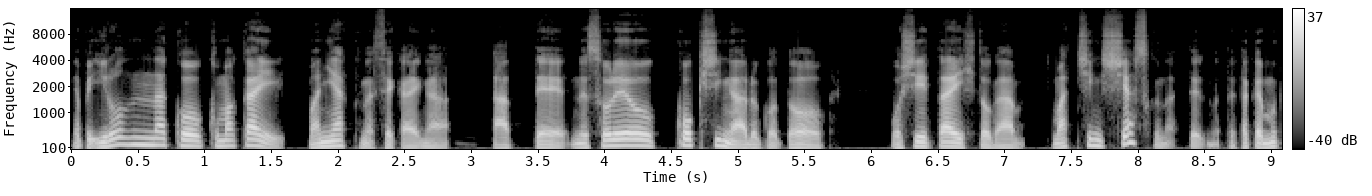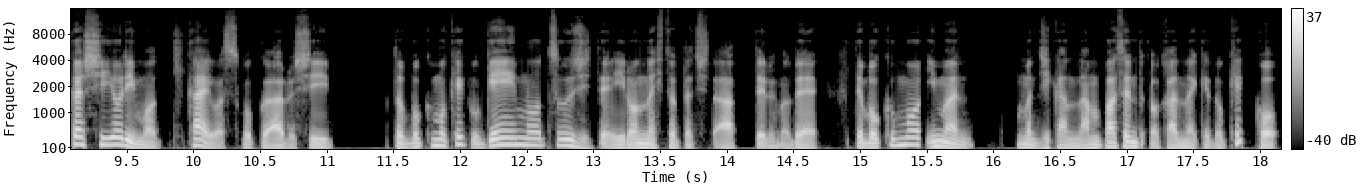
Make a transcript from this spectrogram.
やっぱいろんなこう細かいマニアックな世界があって、で、それを好奇心があることを教えたい人がマッチングしやすくなってるので、だから昔よりも機会はすごくあるし、と僕も結構ゲームを通じていろんな人たちと会ってるので、で、僕も今、まあ、時間何パーセントかわかんないけど、結構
